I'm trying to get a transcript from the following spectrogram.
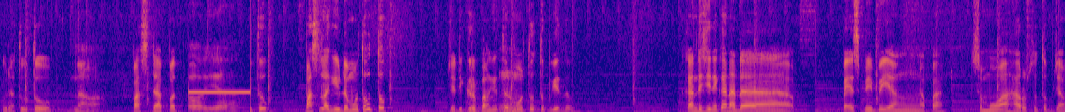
udah tutup. Nah pas dapet Oh iya. itu pas lagi udah mau tutup jadi gerbang itu udah mau tutup gitu kan di sini kan ada PSBB yang apa semua harus tutup jam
